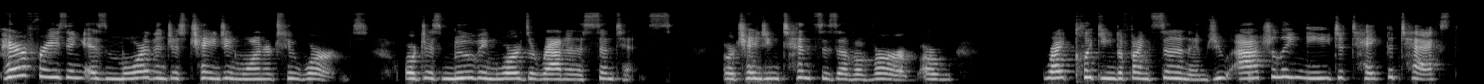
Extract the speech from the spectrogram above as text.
Paraphrasing is more than just changing one or two words or just moving words around in a sentence or changing tenses of a verb or right clicking to find synonyms. You actually need to take the text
